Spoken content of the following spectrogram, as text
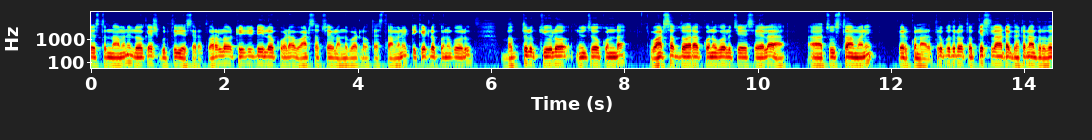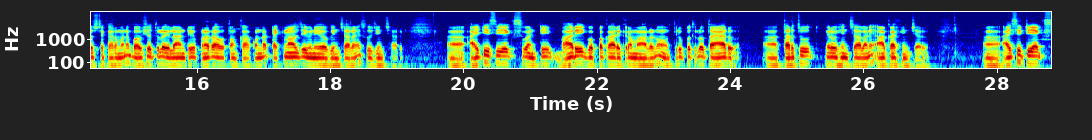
చేస్తున్నామని లోకేష్ గుర్తు చేశారు. త్వరలో టీటీడీలో కూడా వాట్సాప్ సేవలు అందుబాటులోకి తెస్తామని టికెట్ల కొనుగోలు భక్తులు క్యూలో నిల్చోకుండా వాట్సాప్ ద్వారా కొనుగోలు చేసేలా చూస్తామని పేర్కొన్నారు. తిరుపతిలో తొక్కిసలాట ఘటన దురదృష్టకరమని భవిష్యత్తులో ఇలాంటివి పునరావృతం కాకుండా టెక్నాలజీ వినియోగించాలని సూచించారు. ఐటీసీఎక్స్ వంటి భారీ గొప్ప కార్యక్రమాలను తిరుపతిలో తయారు తరచూ నిర్వహించాలని ఆకాంక్షించారు. ఐసిటిఎక్స్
